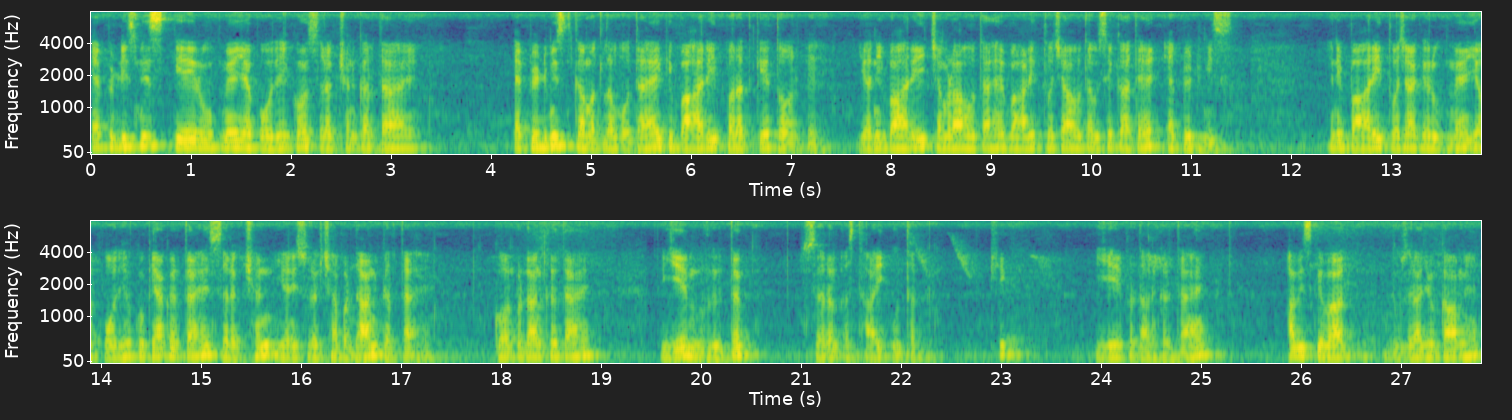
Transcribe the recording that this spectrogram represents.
एपिडिस्मिस के रूप में यह पौधे को संरक्षण करता है। एपिडमिस का मतलब होता है कि बाहरी परत के तौर पे, यानी बाहरी चमड़ा होता है, बाहरी त्वचा होता है, उसे कहते हैं एपिडमिस यानी बाहरी त्वचा के रूप में यह पौधे को क्या करता है? संरक्षण यानी सुरक्षा प्रदान करता है। कौन प्रदान करता है? तो ये मृतक सरल अस्थाई उतक ठीक? ये प्रदान करता है। अब इसके बाद दूसरा जो काम है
